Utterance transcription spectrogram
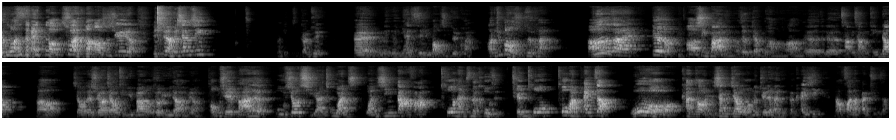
哇塞，好赚啊，好削哦！你居然会相信？那你干脆，哎，你你你还是直接去报警最快啊！你去报警最快。好，那再来第二种啊，性霸凌啊，这比较不好啊。那个那个常常听到啊，像我在学校教体育班，我就遇到有没有同学把他的午休起来，突然玩心大发，脱男生的裤子，全脱，脱完拍照，哇，看到你的香蕉，我们觉得很很开心，然后放在班群上。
